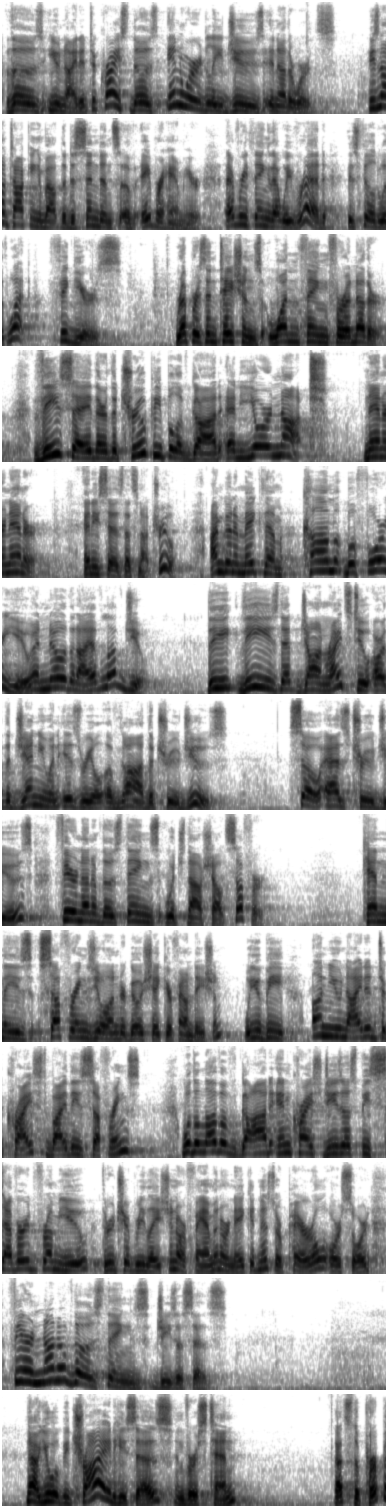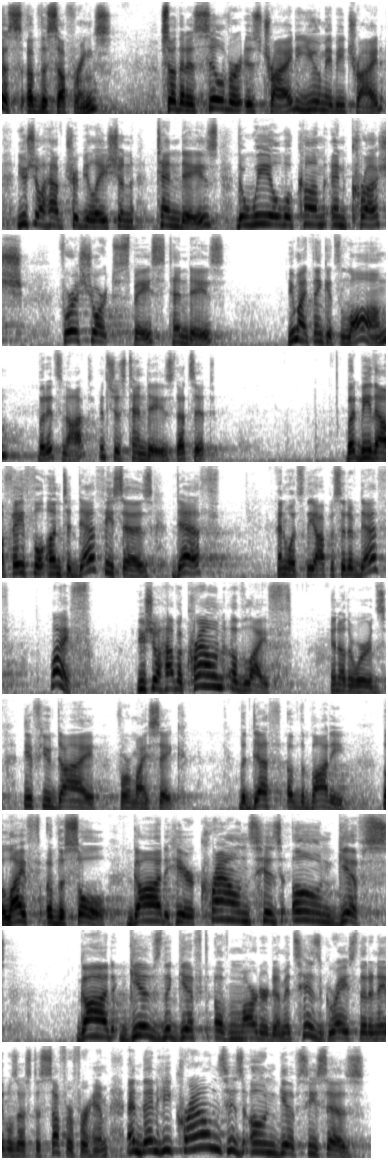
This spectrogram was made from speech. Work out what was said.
Those united to Christ, those inwardly Jews, in other words. He's not talking about the descendants of Abraham here. Everything that we've read is filled with what? Figures, representations, one thing for another. These say they're the true people of God, and you're not. Nanner, nanner. And he says that's not true. I'm going to make them come before you and know that I have loved you. The, these that John writes to are the genuine Israel of God, the true Jews. So, as true Jews, fear none of those things which thou shalt suffer. Can these sufferings you'll undergo shake your foundation? Will you be ununited to Christ by these sufferings? Will the love of God in Christ Jesus be severed from you through tribulation or famine or nakedness or peril or sword? Fear none of those things, Jesus says. Now, you will be tried, he says in verse 10. That's the purpose of the sufferings. So that as silver is tried, you may be tried. You shall have tribulation 10 days. The wheel will come and crush for a short space, 10 days. You might think it's long, but it's not. It's just 10 days. That's it. But be thou faithful unto death, he says. Death. And what's the opposite of death? Life. You shall have a crown of life. In other words, if you die for my sake. The death of the body, the life of the soul. God here crowns his own gifts God gives the gift of martyrdom. It's His grace that enables us to suffer for Him. And then He crowns His own gifts, He says.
